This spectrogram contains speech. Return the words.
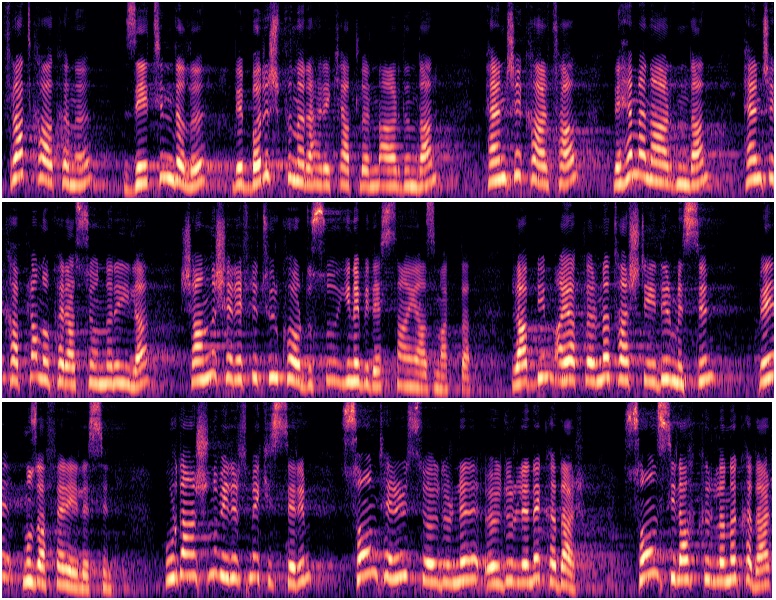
Fırat Kalkanı, Zeytin Dalı ve Barış Pınarı harekatlarının ardından Pençe Kartal ve hemen ardından Pençe Kaplan operasyonlarıyla şanlı şerefli Türk ordusu yine bir destan yazmakta. Rabbim ayaklarına taş değdirmesin ve muzaffer eylesin. Buradan şunu belirtmek isterim. Son terörist öldürüne, öldürülene kadar, son silah kırılana kadar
